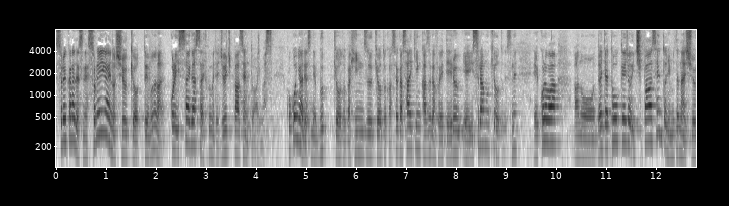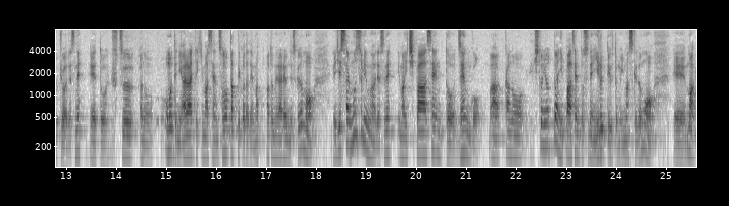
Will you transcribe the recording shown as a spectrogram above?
それからですねそれ以外の宗教というものがこれ一切合切含めて11%あります。ここにはですね仏教とかヒンズー教とかそれから最近数が増えているイスラム教徒ですね。これはあの大体統計上1%に満たない宗教はですね、えー、と普通あの表に現れてきません。その他ということでまとめられるんですけども実際ムスリムはですね今1%前後、まあ、あの人によっては2%すでにいるっていう人もいますけども、えーま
